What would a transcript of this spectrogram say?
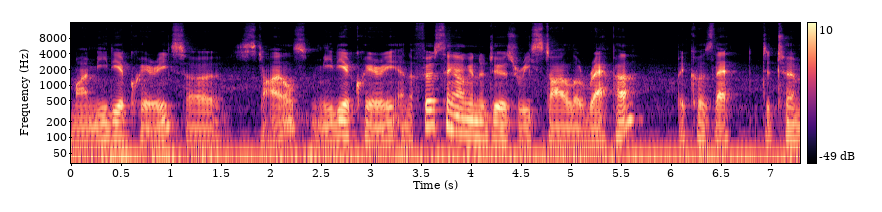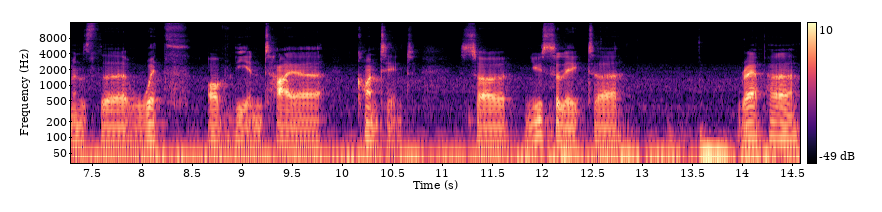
my media query, so styles, media query, and the first thing I'm going to do is restyle the wrapper because that determines the width of the entire content. So new selector, wrapper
